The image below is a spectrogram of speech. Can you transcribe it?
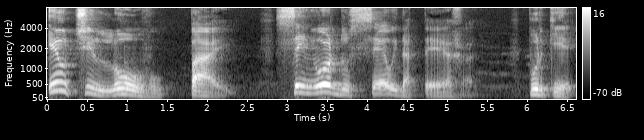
Eu te louvo, Pai, Senhor do céu e da terra, porque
